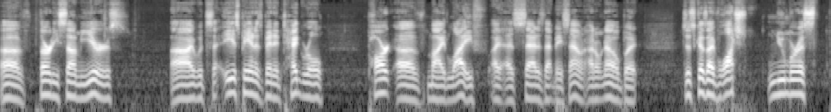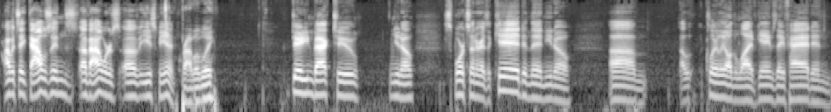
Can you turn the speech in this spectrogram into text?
of thirty some years, I would say ESPN has been integral part of my life. I, as sad as that may sound, I don't know, but just because I've watched numerous, I would say thousands of hours of ESPN, probably. dating back to, you know, Sports Center as a kid, and then you know, um, clearly all the live games they've had and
